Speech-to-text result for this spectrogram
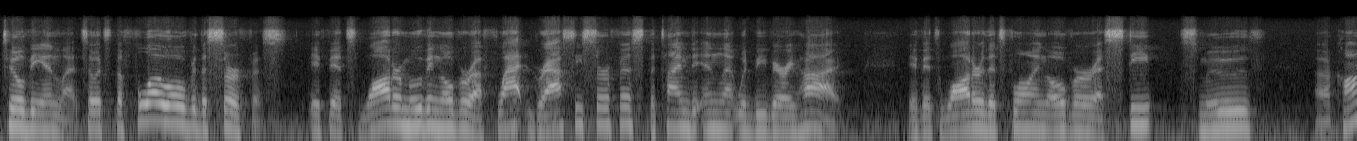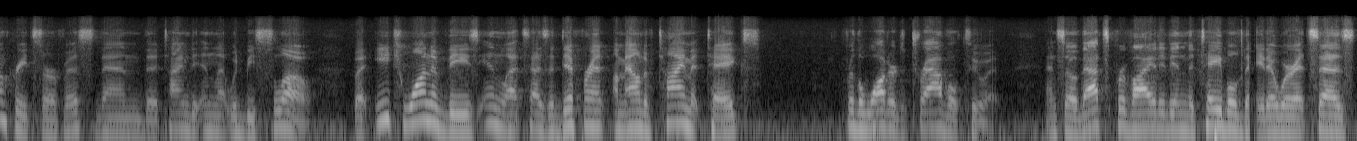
till the inlet. So it's the flow over the surface. If it's water moving over a flat grassy surface, the time to inlet would be very high. If it's water that's flowing over a steep, smooth, uh, concrete surface, then the time to inlet would be slow. But each one of these inlets has a different amount of time it takes for the water to travel to it. And so that's provided in the table data where it says,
